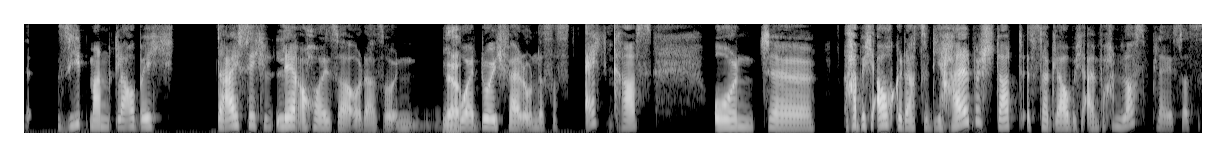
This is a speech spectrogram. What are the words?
äh, sieht man, glaube ich, 30 leere Häuser oder so, in Ja. wo er durchfährt und das ist echt krass. Und, äh, habe ich auch gedacht, so die halbe Stadt ist da, glaube ich, einfach 'n Lost Place. Das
